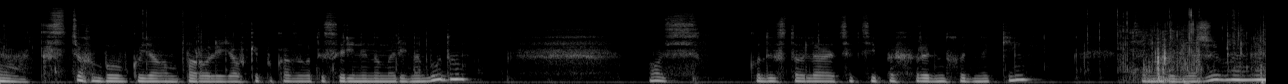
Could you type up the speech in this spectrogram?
Так, з цього боку я вам паролі явки показувати серійні номері не буду. Ось куди вставляються ці переходники. Це мабуть для.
